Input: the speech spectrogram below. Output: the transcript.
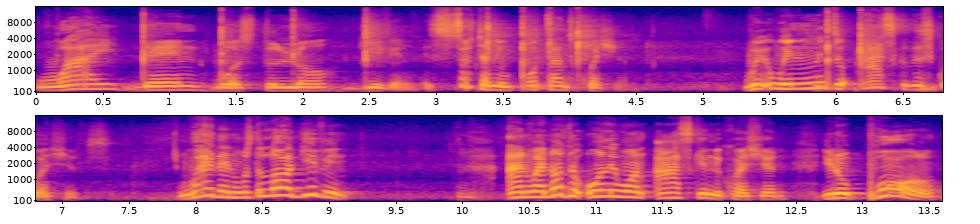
why then was the law given? It's such an important question. We, we need to ask these questions. Why then was the law given? And we're not the only one asking the question. You know, Paul,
